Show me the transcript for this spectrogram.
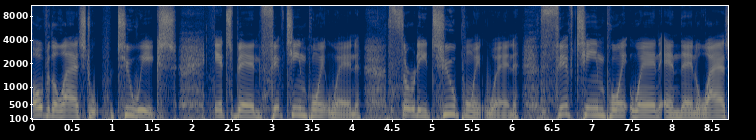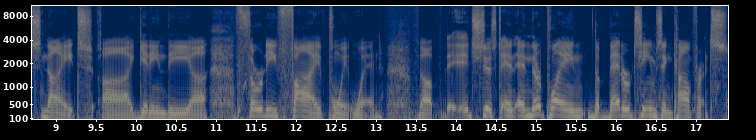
over the last two weeks, it's been 15 point win, 32 point win, 15 point win, and then last night uh, getting the uh, 35 point win. Uh, it's just, and, and they're playing the better teams in conference.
